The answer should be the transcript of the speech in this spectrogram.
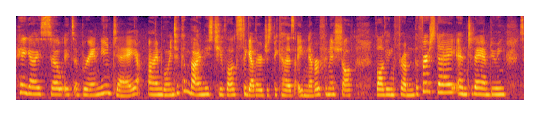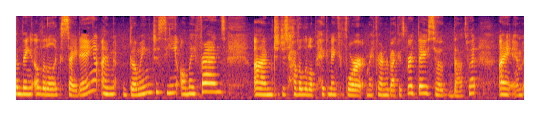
Hey guys, so it's a brand new day. I'm going to combine these two vlogs together just because I never finished off vlogging from the first day and today I'm doing something a little exciting. I'm going to see all my friends um, to just have a little picnic for my friend Rebecca's birthday so that's what I am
